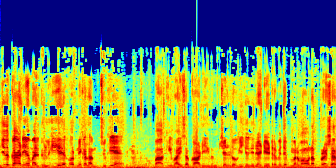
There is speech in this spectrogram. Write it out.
जी तो गाड़ी हमारी धुल गई है और निकल हम चुके हैं। बाकी भाई साहब, गाड़ी एकदम चिल्ड होगी, क्योंकि रेडिएटर पे जब मरवाओ ना प्रेशर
